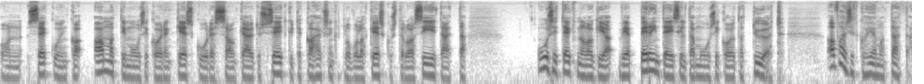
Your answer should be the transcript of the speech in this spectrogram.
on se, kuinka ammattimuusikoiden keskuudessa on käyty 70- ja 80-luvulla keskustelua siitä, että uusi teknologia vie perinteisiltä muusikoilta työt. Avaisitko hieman tätä?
